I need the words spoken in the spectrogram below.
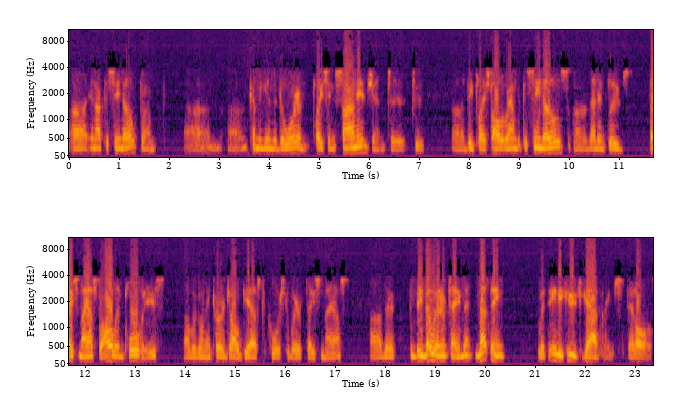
uh, in our casino from um, uh, coming in the door and placing signage and to, to uh, be placed all around the casinos. Uh, that includes face masks for all employees. Uh, we're going to encourage all guests, of course, to wear face masks. Uh, there can be no entertainment, nothing with any huge gatherings at all.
